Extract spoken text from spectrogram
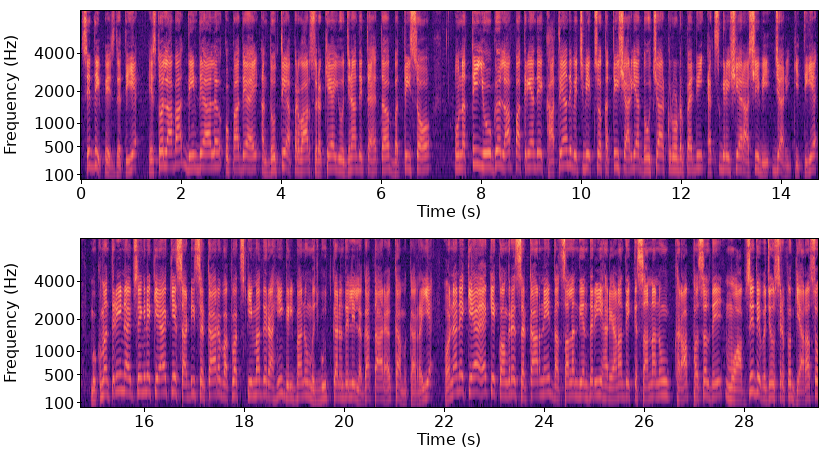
ਸਿੱਧੀ ਭੇਜ ਦਿੱਤੀ ਹੈ। ਇਸ ਤੋਂ ਇਲਾਵਾ ਦੀਨ ਦਿਆਲ ਅੰਦੋਤਿਆ ਪਰਿਵਾਰ ਸੁਰੱਖਿਆ ਯੋਜਨਾ ਦੇ ਤਹਿਤ 3200 29 ਯੋਗ ਲਾਭਪਾਤਰੀਆਂ ਦੇ ਖਾਤਿਆਂ ਦੇ ਵਿੱਚ ਵੀ 131.24 ਕਰੋੜ ਰੁਪਏ ਦੀ ਐਕਸਗ੍ਰੇਸ਼ੀਆ ਰਾਸ਼ੀ ਵੀ ਜਾਰੀ ਕੀਤੀ ਹੈ। ਮੁੱਖ ਮੰਤਰੀ ਨਾਇਬ ਸਿੰਘ ਨੇ ਕਿਹਾ ਕਿ ਸਾਡੀ ਸਰਕਾਰ ਵੱਖ-ਵੱਖ ਸਕੀਮਾਂ ਦੇ ਰਾਹੀਂ ਗਰੀਬਾਂ ਨੂੰ ਮਜ਼ਬੂਤ ਕਰਨ ਦੇ ਲਈ ਲਗਾਤਾਰ ਕੰਮ ਕਰ ਰਹੀ ਹੈ। ਉਹਨਾਂ ਨੇ ਕਿਹਾ ਹੈ ਕਿ ਕਾਂਗਰਸ ਸਰਕਾਰ ਨੇ 10 ਸਾਲਾਂ ਦੇ ਅੰਦਰ ਹੀ ਹਰਿਆਣਾ ਦੇ ਕਿਸਾਨਾਂ ਨੂੰ ਖਰਾਬ ਫਸਲ ਦੇ ਮੁਆਵਜ਼ੇ ਦੇ ਵਜੋਂ ਸਿਰਫ 1100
